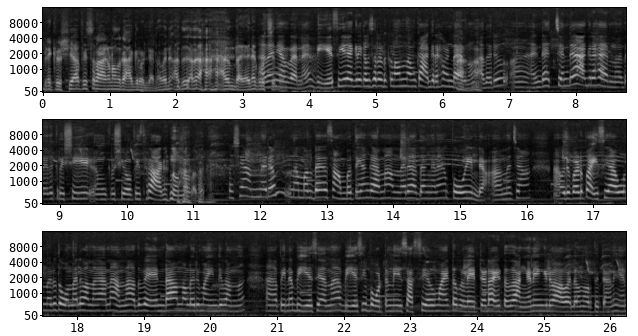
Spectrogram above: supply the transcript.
പിന്നെ കൃഷി ഓഫീസർ ആകണമെന്നൊരു ആഗ്രഹമില്ലായിരുന്നു. അവന് അത് അതെന്താ? ഞാൻ പറഞ്ഞത് ബി എസ് സി അഗ്രികൾച്ചർ എടുക്കണമെന്ന് നമുക്ക് ആഗ്രഹം ഉണ്ടായിരുന്നു അതൊരു എന്റെ അച്ഛന്റെ അച്ഛന്റെ ആഗ്രഹമായിരുന്നു. അതായത് കൃഷി കൃഷി ഓഫീസർ ആകണമെന്നുള്ളത്. പക്ഷെ അന്നേരം നമ്മളുടെ സാമ്പത്തികം കാരണം അന്നേരം അതങ്ങനെ പോയില്ല. എന്ന് വെച്ചാൽ ഒരുപാട് പൈസ ആവുമെന്നൊരു തോന്നൽ വന്ന കാരണം അന്ന് അത് വേണ്ട എന്നുള്ളൊരു മൈൻഡ് വന്ന് പിന്നെ ബി എസ് സി അന്ന് ബി എസ് സി ബോട്ടണി സസ്യവുമായിട്ട് റിലേറ്റഡ് ആയിട്ടത് അങ്ങനെയെങ്കിലും ആവാലോ എന്ന് ഓർത്തിട്ടാണ് ഞാൻ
